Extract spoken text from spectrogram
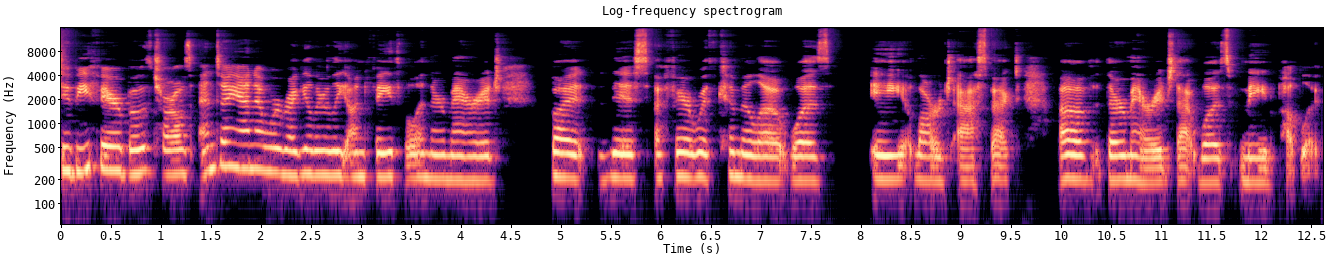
To be fair, both Charles and Diana were regularly unfaithful in their marriage, but this affair with Camilla was a large aspect of their marriage that was made public.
